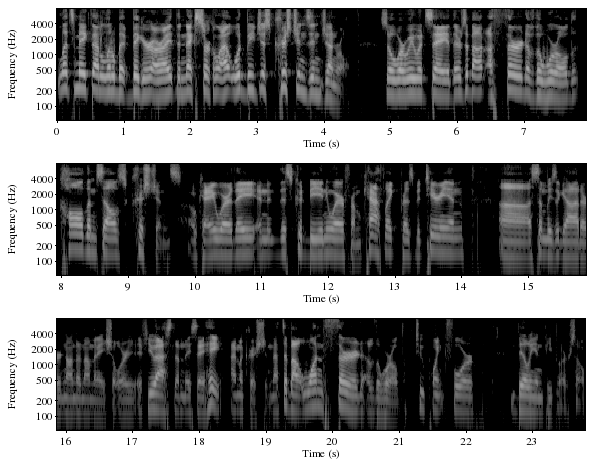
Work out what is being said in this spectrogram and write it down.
let's make that a little bit bigger, all right? The next circle out would be just Christians in general. So, where we would say there's about a third of the world call themselves Christians, okay? Where they, and this could be anywhere from Catholic, Presbyterian, uh, Assemblies of God, or non denominational. Or if you ask them, they say, hey, I'm a Christian. That's about one third of the world, 2.4 billion people or so.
